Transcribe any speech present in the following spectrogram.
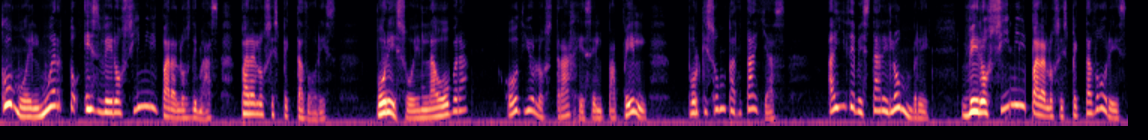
como el muerto es verosímil para los demás, para los espectadores. Por eso en la obra odio los trajes, el papel, porque son pantallas. Ahí debe estar el hombre, verosímil para los espectadores,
